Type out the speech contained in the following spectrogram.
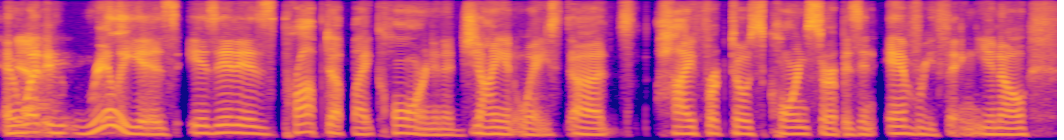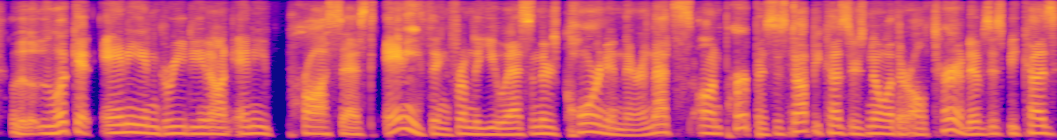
And yeah. what it really is, is it is propped up by corn in a giant way. Uh, high fructose corn syrup is in everything. You know, look at any ingredient on any processed anything from the US, and there's corn in there. And that's on purpose. It's not because there's no other alternatives, it's because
